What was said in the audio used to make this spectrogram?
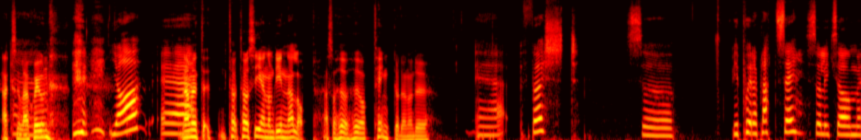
Acceleration? Ja. Eh, Nej men ta oss igenom dina lopp. Alltså hur, hur tänker du när du... Eh, först så vid på era platser så liksom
